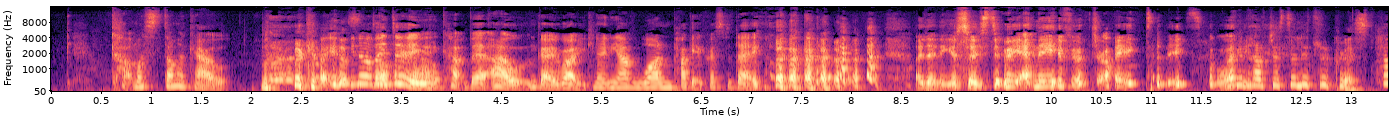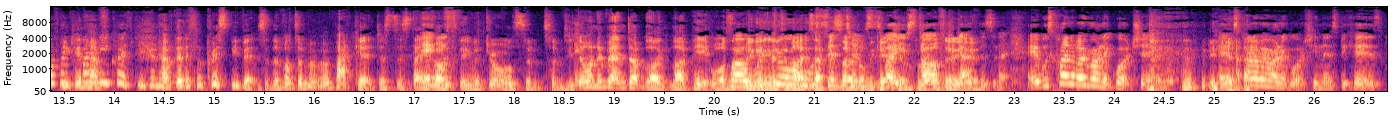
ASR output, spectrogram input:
cut my stomach out okay, you know what they do cut a bit out and go right you can only have one packet of crisps a day i don't think you're supposed to eat any if you're trying to lose You can have just a little crisp. Have a you can tiny have, crisp. You can have the little crispy bits at the bottom of a packet just to stave It off the withdrawal symptoms. You don't want to end up like like Peter was well at the beginning of tonight's episode on the is where you kitchen floor, do you? death isn't it it was kind of ironic watching it was kind of ironic watching this because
